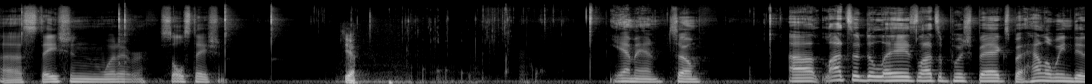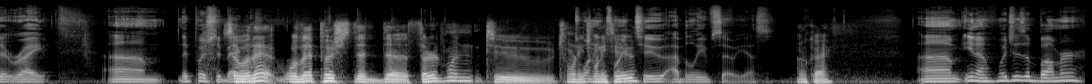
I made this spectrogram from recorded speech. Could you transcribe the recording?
uh, Station, whatever, Seoul Station. Yeah. Yeah, man. So, uh, lots of delays, lots of pushbacks, but Halloween did it right. Um, they pushed it back. So will that will that push the the third one to 2022? 2022, I believe so. Yes. Okay. Um, you know, which is a bummer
